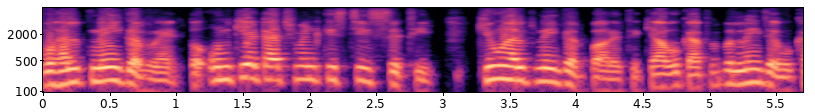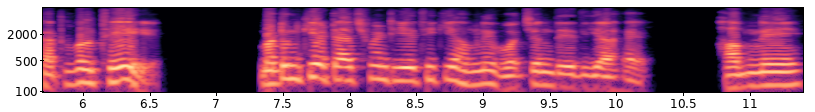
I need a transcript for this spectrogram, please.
वो हेल्प नहीं कर रहे हैं। तो उनकी अटैचमेंट किस चीज़ से थी? क्यों हेल्प नहीं कर पा रहे थे? क्या वो कैपेबल नहीं थे? वो कैपेबल थे। बट उनकी अटैचमेंट ये थी कि हमने वचन दे दिया है। हमने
